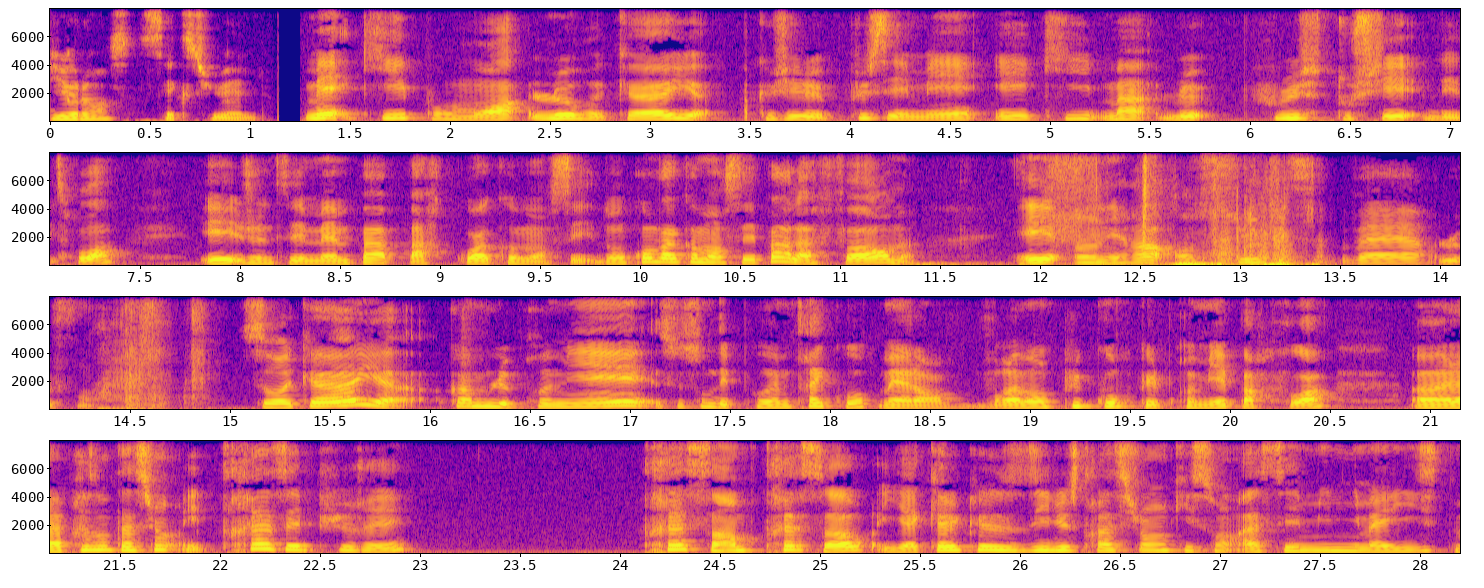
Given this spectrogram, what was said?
violence sexuelle. Mais qui est pour moi le recueil que j'ai le plus aimé et qui m'a le plus touché des trois. Et je ne sais même pas par quoi commencer. Donc on va commencer par la forme et on ira ensuite vers le fond. Ce recueil, comme le premier, ce sont des poèmes très courts, mais alors vraiment plus courts que le premier parfois. Euh, la présentation est très épurée. Très simple, très sobre, il y a quelques illustrations qui sont assez minimalistes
